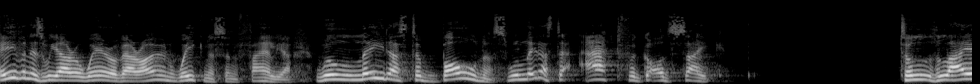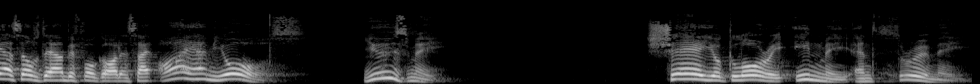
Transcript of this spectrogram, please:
even as we are aware of our own weakness and failure, will lead us to boldness, will lead us to act for God's sake. To lay ourselves down before God and say, I am yours. Use me. Share your glory in me and through me.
